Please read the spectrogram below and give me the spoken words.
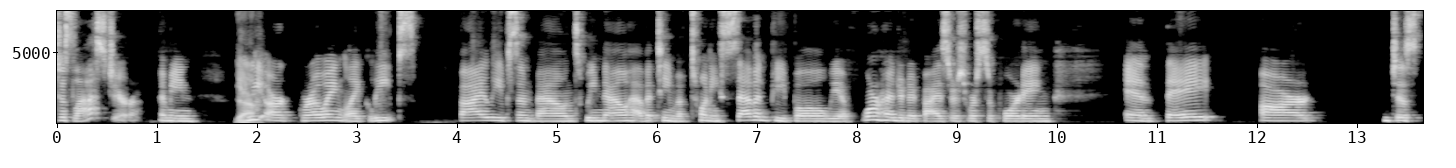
just last year. I mean yeah. we are growing like leaps by leaps and bounds. We now have a team of 27 people. We have 400 advisors we're supporting. And they are just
